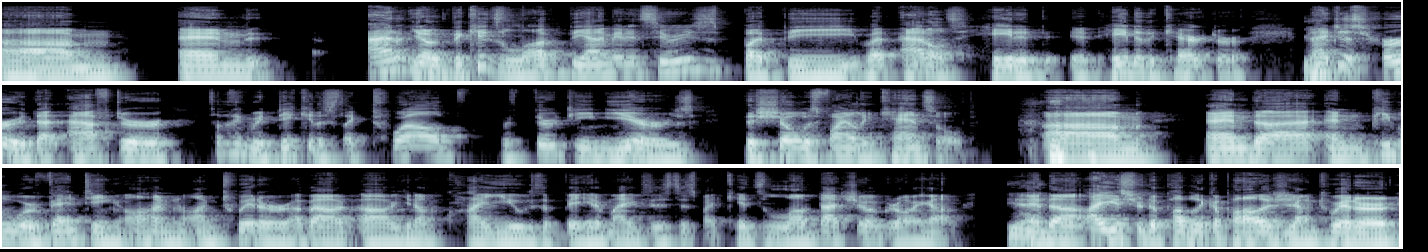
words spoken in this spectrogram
um, and you know the kids loved the animated series, but the but adults hated it, hated the character. And I just heard that after something ridiculous like twelve or thirteen years, the show was finally canceled. Um, and uh, and people were venting on on Twitter about uh, you know Caillou was the bane of my existence. My kids loved that show growing up. Yeah. And uh, I issued a public apology on Twitter,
